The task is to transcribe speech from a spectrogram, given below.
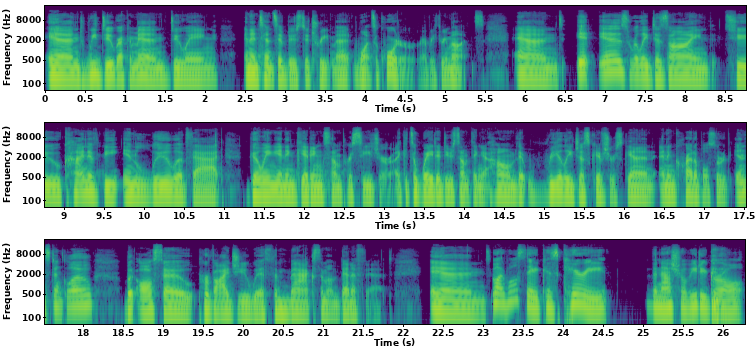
And we do recommend doing an intensive boosted treatment once a quarter or every three months. And it is really designed to kind of be in lieu of that going in and getting some procedure. Like it's a way to do something at home that really just gives your skin an incredible sort of instant glow, but also provides you with the maximum benefit. And Well, I will say, because Keri, the Nashville Beauty girl,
